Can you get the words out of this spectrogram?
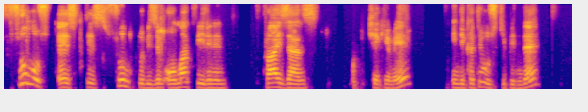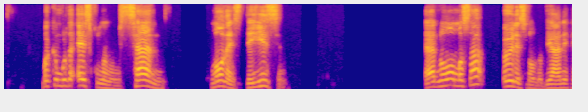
sumus estis sumptu bizim olmak fiilinin praesens çekimi indikativus kipinde. Bakın burada es kullanılmış. Sen non est değilsin. Eğer non olmasa öylesin olurdu. Yani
